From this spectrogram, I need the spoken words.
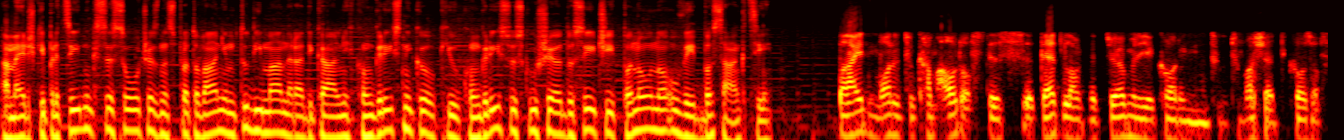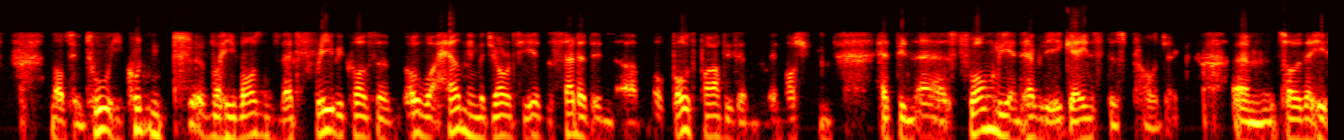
Ameriški predsednik se sooča z nasprotovanjem tudi manj radikalnih kongresnikov, ki v kongresu skušajo doseči ponovno uvedbo sankcij. Biden wanted to come out of this uh, deadlock with Germany, according to, to Russia, because of Nord Stream 2. He couldn't, uh, he wasn't that free because the overwhelming majority in the Senate in uh, of both parties in, in Washington had been uh, strongly and heavily against this project. Um, so that he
